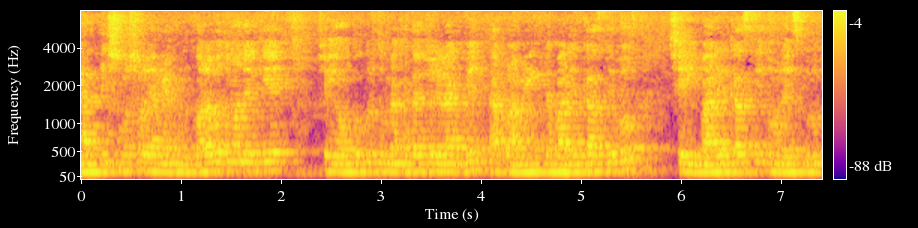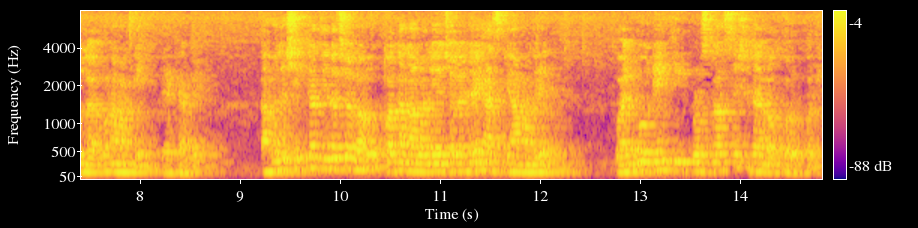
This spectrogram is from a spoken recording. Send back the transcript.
গাণিতিক সমস্যাগুলি আমি এখন করাবো তোমাদেরকে সেই অঙ্কগুলো তোমরা খাতায় চলে রাখবে। তারপর আমি একটা বাড়ির কাজ দেব। সেই বাড়ির কাজ দিয়ে তোমরা স্কুলগুলো এখন আমাকে দেখাবে। তাহলে শিক্ষার্থীরা, চলো কথা না বাড়িয়ে চলে যাই। আজকে আমাদের হোয়াইট বোর্ডে কি প্রশ্ন আছে সেটা লক্ষ্য করি।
